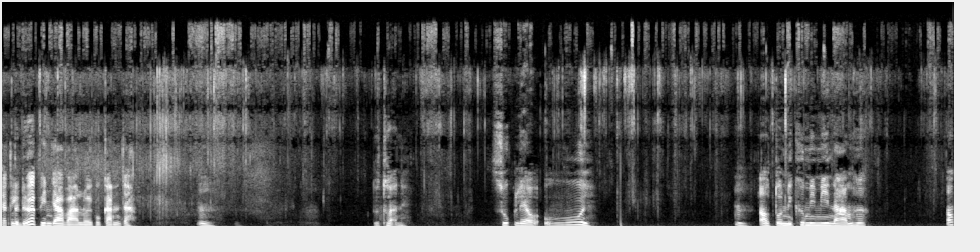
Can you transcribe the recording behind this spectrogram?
จักเลยเด้อพิญญาวาอร่อยกว่ากันจ้ะอืมดูเถอะนี่สุกแล้วโอ้ยอืมเอาตัวนี้คือไม่มีน้ำเหรอเอ้า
